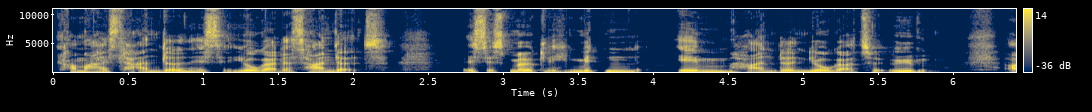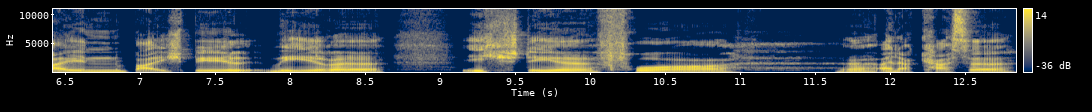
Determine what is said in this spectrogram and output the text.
Karma heißt Handeln, ist Yoga des Handelns. Es ist möglich, mitten im Handeln Yoga zu üben. Ein Beispiel wäre, ich stehe vor äh, einer Kasse,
